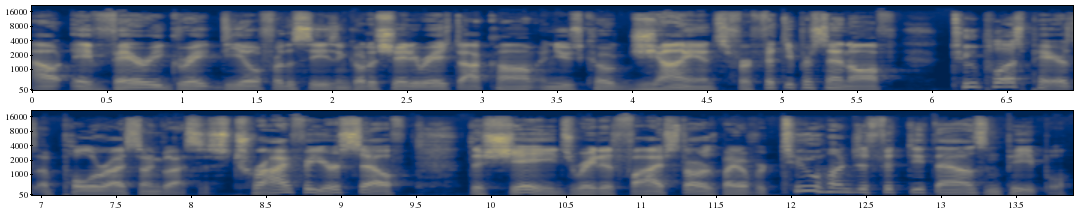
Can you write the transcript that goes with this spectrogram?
out a very great deal for the season. Go to shadyrays.com and use code GIANTS for 50% off two plus pairs of polarized sunglasses. Try for yourself the shades rated five stars by over 250,000 people.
